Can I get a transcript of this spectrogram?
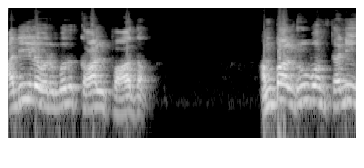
அடியில வரும்போது கால் பாதம். அம்பாள் ரூபம் தனி.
